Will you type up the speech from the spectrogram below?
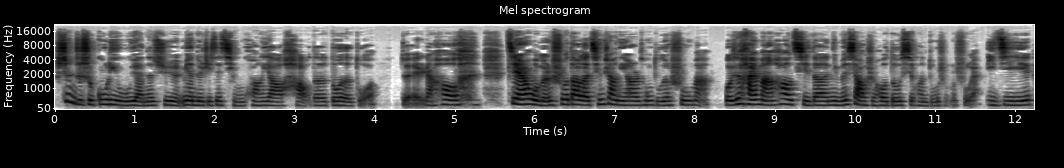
甚至是孤立无援的去面对这些情。情况要好的多得多，对。然后，既然我们说到了青少年儿童读的书嘛，我就还蛮好奇的，你们小时候都喜欢读什么书呀？以及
